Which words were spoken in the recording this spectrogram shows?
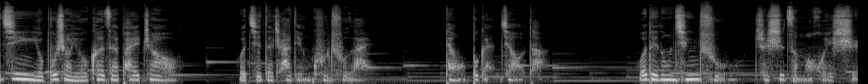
近有不少游客在拍照，我急得差点哭出来，但我不敢叫他，我得弄清楚这是怎么回事。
